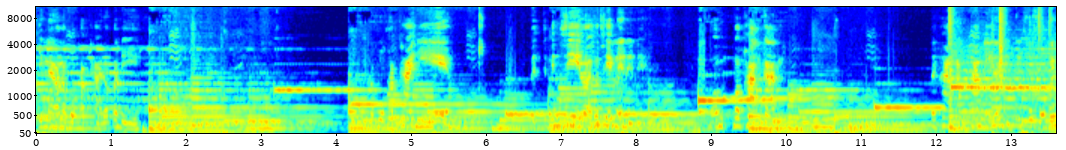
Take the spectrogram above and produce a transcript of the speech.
กินแล้วระบบขับถ่ายแล้วก็ดี ระบบขับถ่ายดีวิตามินซีร้อยเปอร์เซ็นต์เลยเนี่ยเนี่ยบ่ผ่านกันไปผ่านกันผ่านนี้แล้วเนี่ยกินตัวสดเลย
